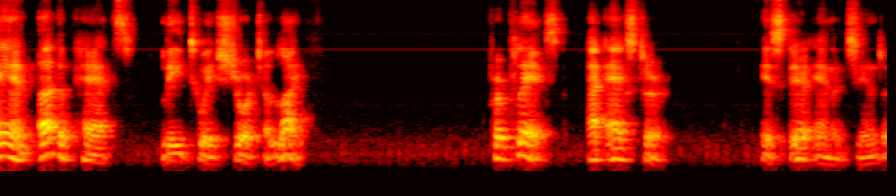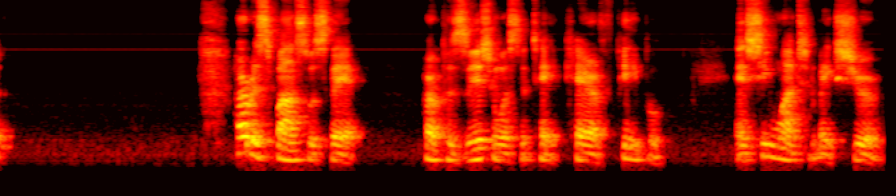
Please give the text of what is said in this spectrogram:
and other paths lead to a shorter life. Perplexed, I asked her, is there an agenda? Her response was that her position was to take care of people and she wanted to make sure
